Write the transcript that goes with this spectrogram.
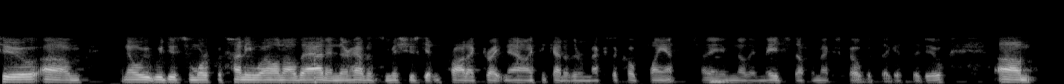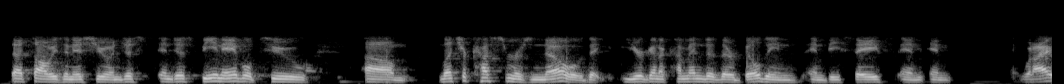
too. Um, you know, we, we do some work with Honeywell and all that, and they're having some issues getting product right now. I think out of their Mexico plant. I didn't even know they made stuff in Mexico, but I guess they do. Um, that's always an issue, and just and just being able to um, let your customers know that you're going to come into their buildings and be safe. And and what I,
